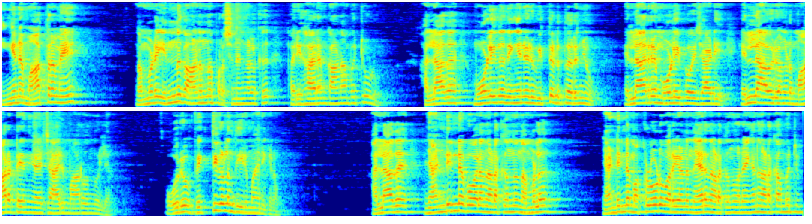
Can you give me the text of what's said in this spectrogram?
ഇങ്ങനെ മാത്രമേ നമ്മുടെ ഇന്ന് കാണുന്ന പ്രശ്നങ്ങൾക്ക് പരിഹാരം കാണാൻ പറ്റുള്ളൂ. അല്ലാതെ മോളിൽ നിന്ന് ഇങ്ങനെ ഒരു വിത്തെടുത്തെറിഞ്ഞു എല്ലാവരുടെയും മോളിൽ പോയി ചാടി എല്ലാവരും അങ്ങോട്ട് മാറട്ടെ എന്ന് വിചാരിച്ചാൽ ആരും മാറുമൊന്നുമില്ല ഓരോ വ്യക്തികളും തീരുമാനിക്കണം. അല്ലാതെ ഞണ്ടിന്റെ പോലെ നടക്കുന്ന നമ്മൾ ഞണ്ടിന്റെ മക്കളോട് പറയാണ് നേരെ നടക്കുന്നു പറഞ്ഞാൽ എങ്ങനെ നടക്കാൻ പറ്റും?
